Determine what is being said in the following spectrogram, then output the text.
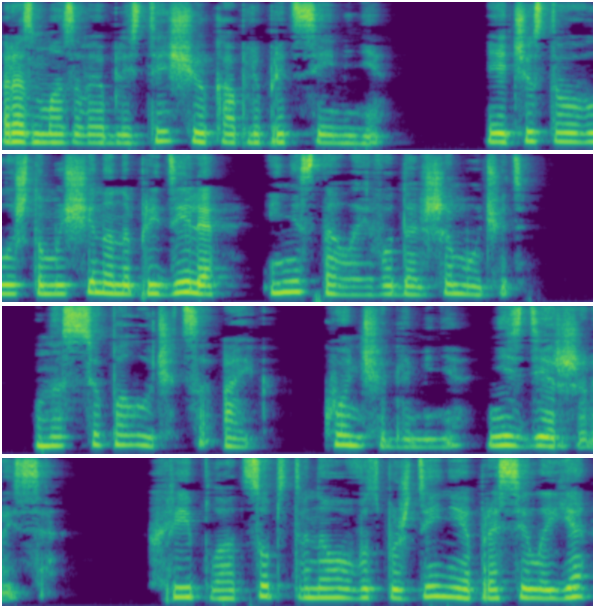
размазывая блестящую каплю предсемени. Я чувствовала, что мужчина на пределе, и не стала его дальше мучить. «У нас все получится, Айк. Кончи для меня, не сдерживайся». Хрипло от собственного возбуждения просила я,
